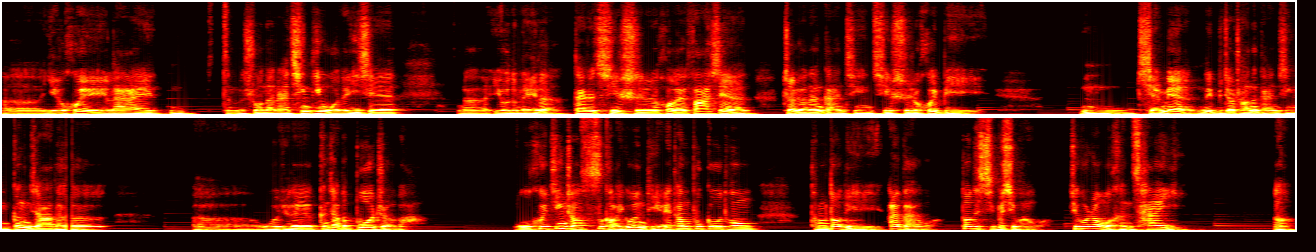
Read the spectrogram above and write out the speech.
呃，也会来嗯。怎么说呢？来倾听我的一些，呃，有的没的。但是其实后来发现，这两段感情其实会比，嗯，前面那比较长的感情更加的，呃，我觉得更加的波折吧。我会经常思考一个问题：哎，他们不沟通，他们到底爱不爱我？到底喜不喜欢我？就会让我很猜疑啊。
